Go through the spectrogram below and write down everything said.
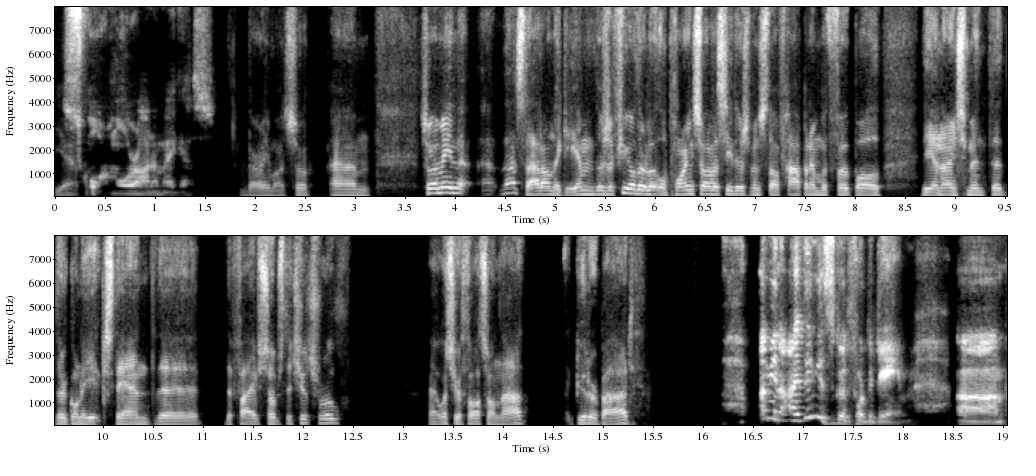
yeah, score more on them, I guess. Very much so. Um, so I mean, that's that on the game. There's a few other little points. Obviously, there's been stuff happening with football. The announcement that they're going to extend the the five substitutes rule. Uh, what's your thoughts on that? Good or bad? I mean, I think it's good for the game. Um,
